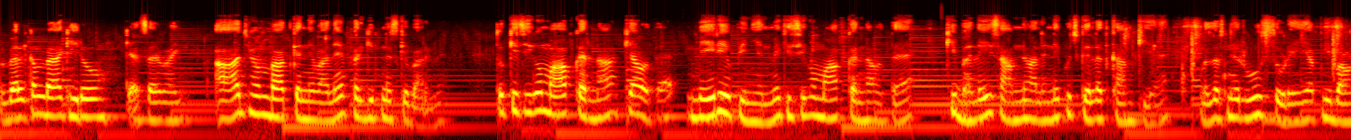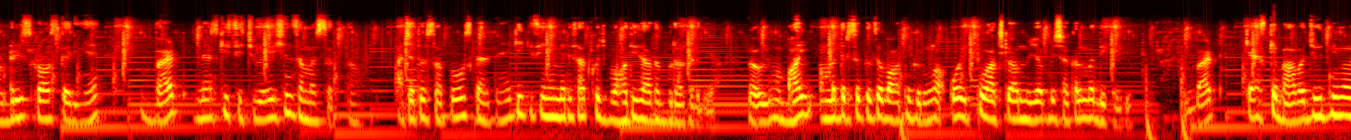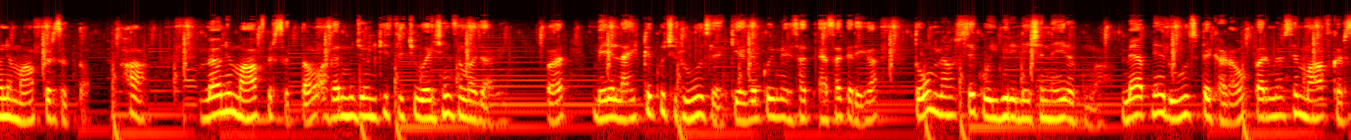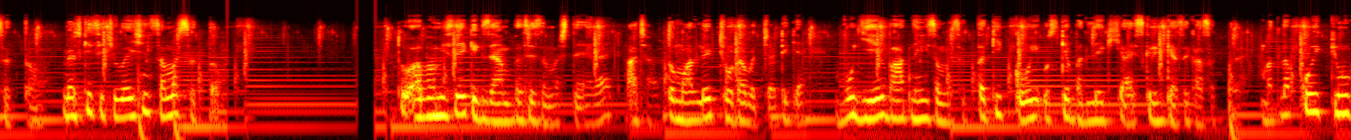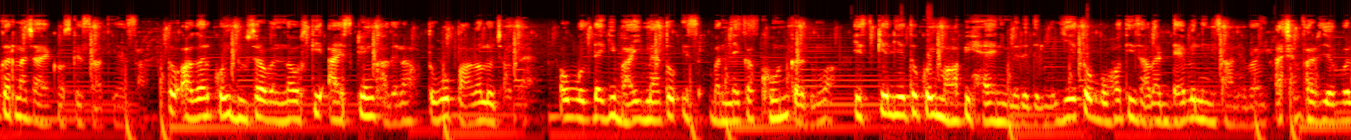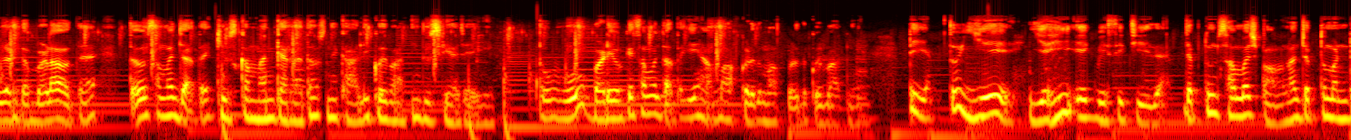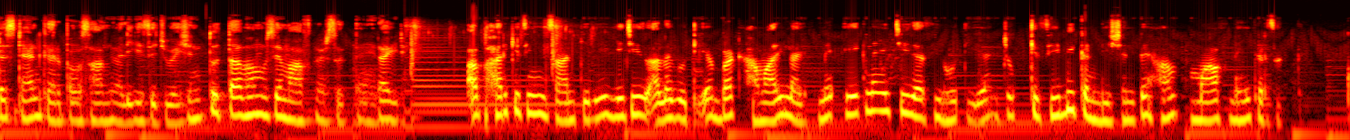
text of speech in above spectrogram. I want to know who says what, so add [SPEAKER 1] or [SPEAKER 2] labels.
[SPEAKER 1] Welcome back hero कैसा है भाई? आज हम बात करने वाले हैं फर्गिवनेस के बारे में। तो किसी को माफ़ करना क्या होता है? मेरे ओपिनियन में किसी को माफ़ करना होता है कि भले ही सामने वाले ने कुछ गलत काम किया है मतलब उसने रूल्स तोड़े या अपनी बाउंड्रीज क्रॉस करी है बट मैं उसकी सिचुएशन समझ सकता हूँ। अच्छा तो सपोज़ करते हैं कि किसी ने मेरे साथ कुछ बहुत ही ज़्यादा बुरा कर दिया। मैं बोलूँगा भाई, अब मैं तेरे से से बात नहीं करूँगा। ओ एक तो आज के बाद मुझे अपनी शक्ल मत दिखेगी। बट क्या इसके बावजूद भी मैं उन्हें माफ़ कर सकता हूँ? हाँ मैं उन्हें माफ़ कर सकता हूँ अगर मुझे उनकी सिचुएशन समझ आ गई। पर मेरे लाइफ के कुछ रूल्स हैं कि अगर कोई मेरे साथ ऐसा करेगा तो मैं उससे कोई भी रिलेशन नहीं रखूँगा। मैं अपने रूल्स पे खड़ा हूँ, पर मैं उसे माफ़ कर सकता हूँ। मैं उसकी सिचुएशन समझ सकता हूँ। तो अब हम इसे एक एग्ज़ाम्पल से समझते हैं राइट अच्छा तो मान लो एक छोटा बच्चा, ठीक है? वो ये बात नहीं समझ सकता कि कोई उसके बदले की आइसक्रीम कैसे खा सकता है। मतलब कोई क्यों करना चाहेगा उसके साथ ये ऐसा? तो अगर कोई दूसरा बंदा उसकी आइसक्रीम खा देना तो वो पागल हो जाता है और बोलता है कि भाई, मैं तो इस बंदे का खून कर दूँगा। इसके लिए तो कोई माफ़ी है नहीं मेरे दिल में। ये तो बहुत ही ज़्यादा डेविल इंसान है भाई। अच्छा पर जब वो लड़का बड़ा होता है तो समझ जाता है कि उसका मन कर रहा था, उसने खा ली, कोई बात नहीं, दूसरी आ जाएगी। तो वो बड़े होके समझ जाता है कि हाँ माफ़ कर दो, माफ़ कर दो, कोई बात नहीं। ठीक है तो ये, यही एक बेसिक चीज़ है। जब तुम समझ पाओ ना, जब तुम अंडरस्टैंड कर पाओ सामने वाली की सिचुएशन तो तब हम उसे माफ़ कर सकते हैं राइट अब हर किसी इंसान के लिए ये चीज़ अलग होती है बट हमारी लाइफ में एक ना एक चीज़ ऐसी होती है, जो किसी भी कंडीशन पे हम माफ़ नहीं कर सकते।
